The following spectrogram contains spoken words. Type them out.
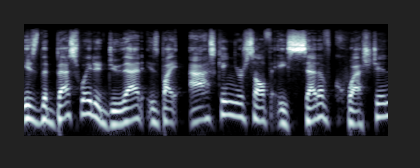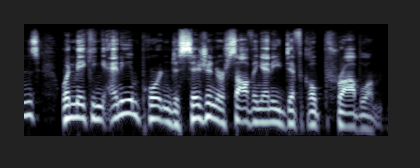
is the best way to do that is by asking yourself a set of questions when making any important decision or solving any difficult problem.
